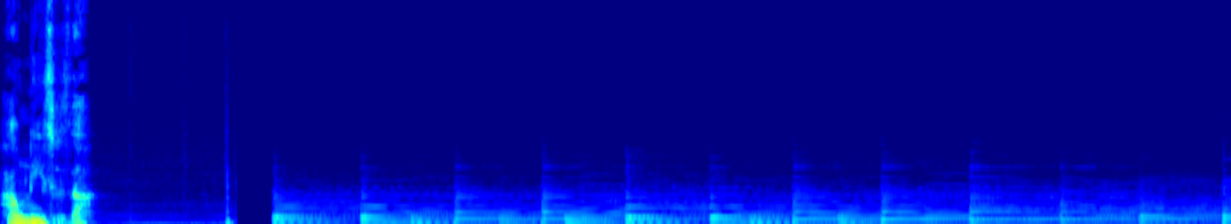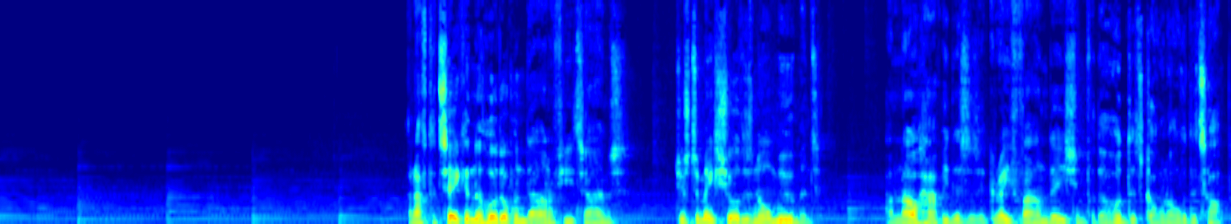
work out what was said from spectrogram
How neat is that? And after taking the hood up and down a few times, just to make sure there's no movement, I'm now happy this is a great foundation for the hood that's going over the top.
